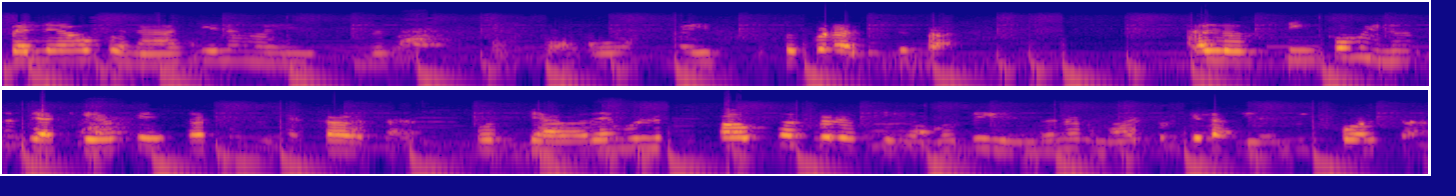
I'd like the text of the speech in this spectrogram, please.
peleo con alguien o me, me discuto por algo que pasa, a los cinco minutos ya quiero que esta cosa se acabe. Pues ya démosle pausa, pero sigamos viviendo normal porque la vida es muy corta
